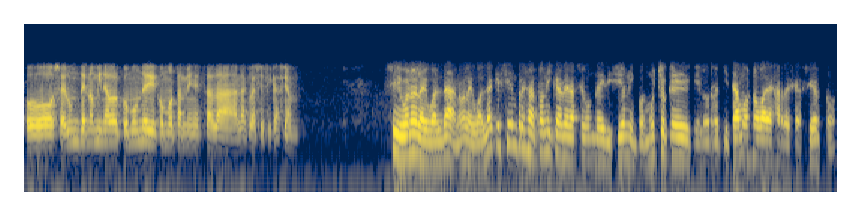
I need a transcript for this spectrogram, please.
o ser un denominador común de cómo también está la, la clasificación. Sí, bueno, la igualdad, ¿no? La igualdad que siempre es la tónica de la segunda división y por mucho que, lo repitamos no va a dejar de ser cierto.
